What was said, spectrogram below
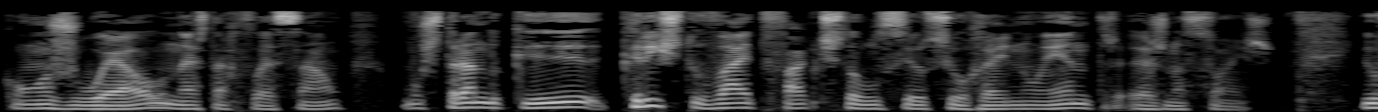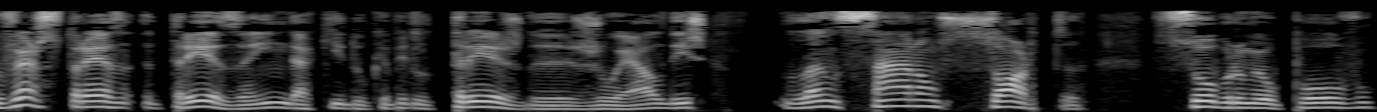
com Joel nesta reflexão, mostrando que Cristo vai de facto estabelecer o seu reino entre as nações. E o verso 3, 3 ainda aqui do capítulo 3 de Joel diz, lançaram sorte sobre o meu povo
